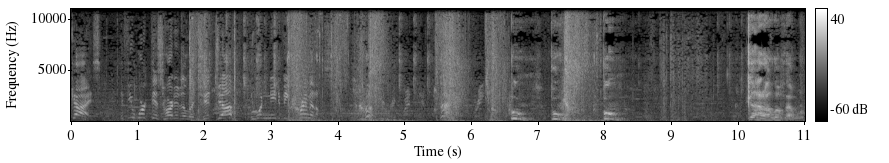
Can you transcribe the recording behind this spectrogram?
Guys, if you worked this hard at a legit job, you wouldn't need to be criminals. God, I love that one.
